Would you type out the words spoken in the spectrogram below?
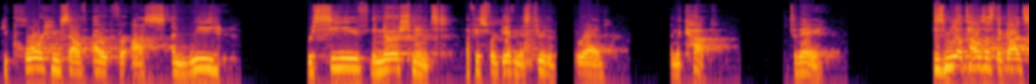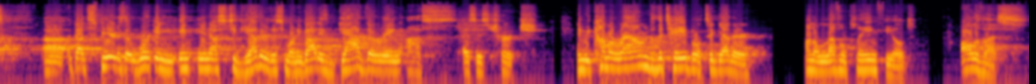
He poured himself out for us, and we receive the nourishment of his forgiveness through the bread and the cup today. This meal tells us that God's uh, God's Spirit is at work in, in, in us together this morning. God is gathering us as His church. And we come around the table together on a level playing field. All of us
